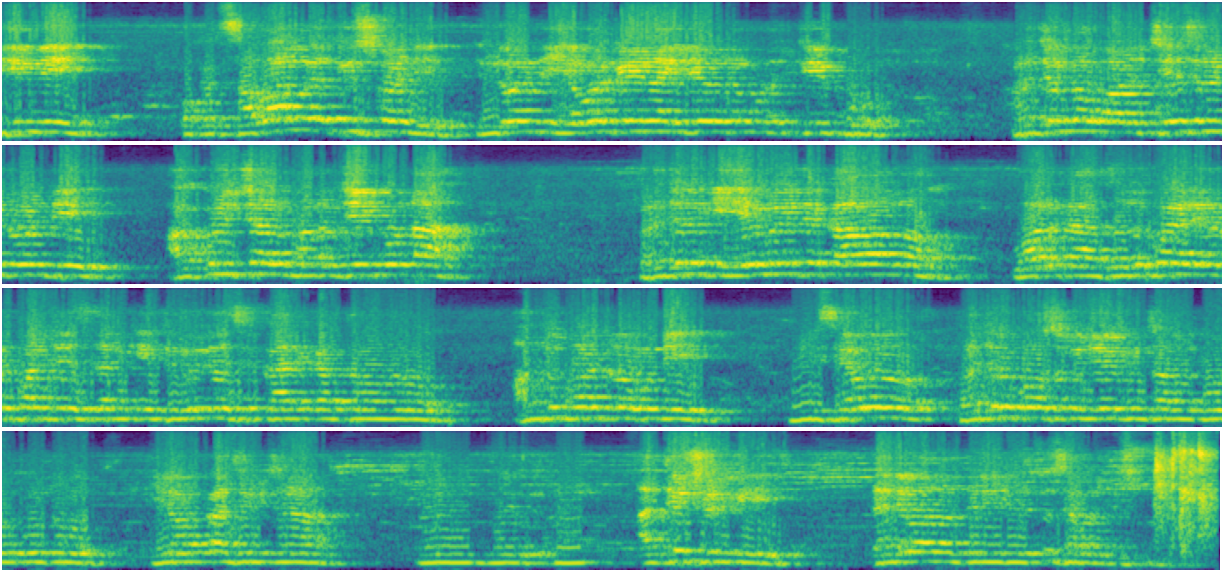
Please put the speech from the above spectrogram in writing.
దీన్ని ఒక సవాల్గా తీసుకోండి. ఎందుకంటే ఎవరికైనా ఇదే విధంగా తీర్పు. ప్రజల్లో వాళ్ళు చేసినటువంటి అకృత్యాలు మనం చేయకుండా ప్రజలకు ఏమైతే కావాలనో వాళ్ళకి ఆ సదుపాయాలు ఏర్పాటు చేసేదానికి తెలుగుదేశం కార్యకర్తలందరూ అందుబాటులో ఉండి మీ సేవలు ప్రజల కోసం వినియోగించాలని కోరుకుంటూ ఈ అవకాశం ఇచ్చిన అధ్యక్షుడికి ధన్యవాదాలు తెలియజేస్తూ సెలవు తీసుకుంటాను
